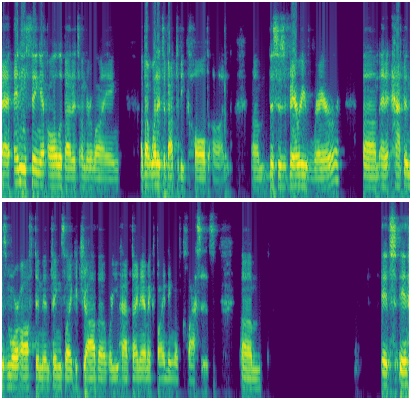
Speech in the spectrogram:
anything at all about its underlying, about what it's about to be called on. Um, this is very rare, um, and it happens more often in things like Java, where you have dynamic binding of classes. Um, it's it,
